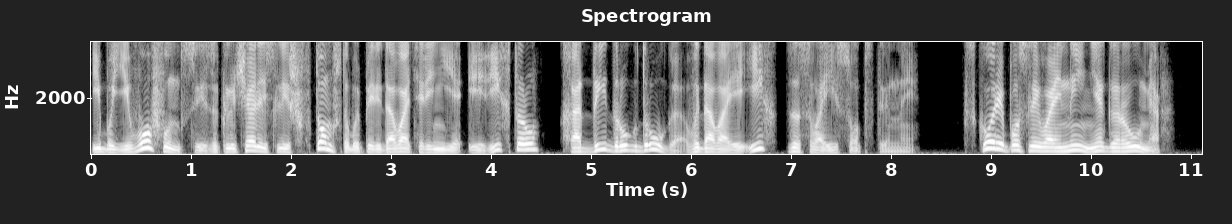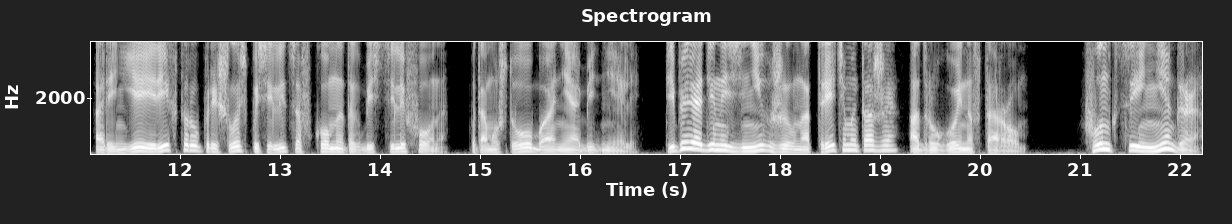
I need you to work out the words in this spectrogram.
ибо его функции заключались лишь в том, чтобы передавать Ренье и Рихтеру ходы друг друга, выдавая их за свои собственные. Вскоре после войны негр умер, а Ренье и Рихтеру пришлось поселиться в комнатах без телефона, потому что оба они обеднели. Теперь один из них жил на третьем этаже, а другой на втором. Функции негра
